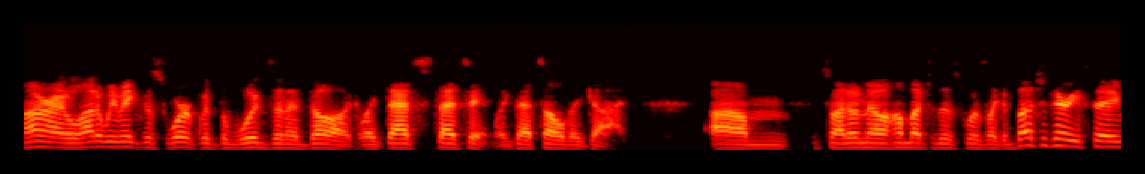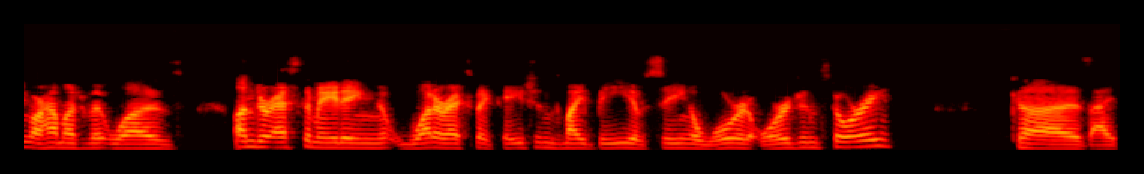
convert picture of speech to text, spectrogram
All right, well, how do we make this work with the woods and a dog? Like that's, that's it. Like that's all they got. Um, so I don't know how much of this was like a budgetary thing or how much of it was underestimating what our expectations might be of seeing a Ward origin story. Cause I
